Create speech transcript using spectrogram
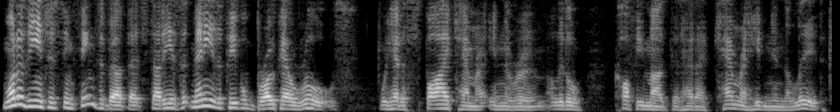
One of the interesting things about that study is that many of the people broke our rules. We had a spy camera in the room, a little coffee mug that had a camera hidden in the lid.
